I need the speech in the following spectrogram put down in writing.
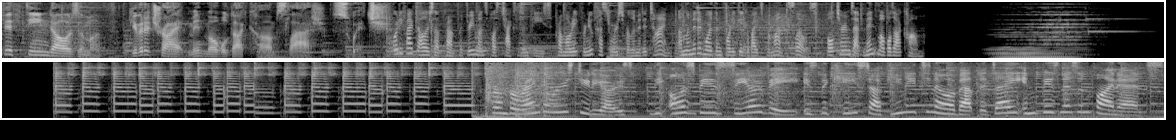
$15 a month. Give it a try at mintmobile.com slash switch. $45 upfront for three months plus taxes and fees. Promo rate for new customers for limited time. Unlimited more than 40 gigabytes per month. Slows. Full terms at mintmobile.com. From Barangaroo Studios, the AusBiz COB is the key stuff you need to know about the day in business and finance.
